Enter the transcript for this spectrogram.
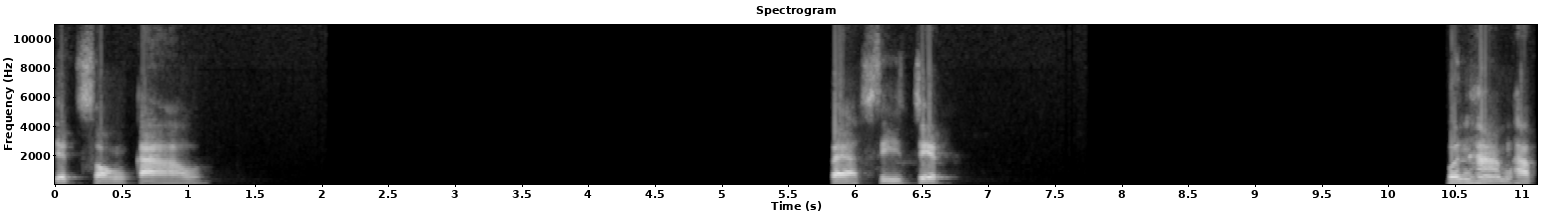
เจ็ดสองเก้าแปดสี่เจ็ดเบิ้ลหามครับ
